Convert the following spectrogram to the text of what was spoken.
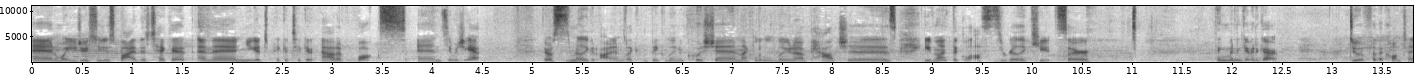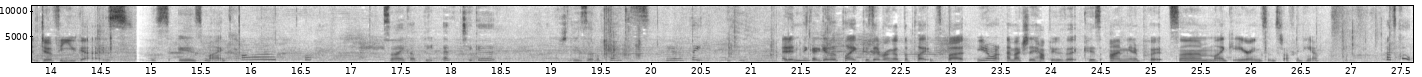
And what you do is you just buy the ticket, and then you get to pick a ticket out of a box and see what you get. There are also some really good items, like a big Luna cushion, like little Luna pouches, even like the glasses are really cute. So I think I'm gonna give it a go. Do it for the content, do it for you guys. This is my card. So I got the F ticket, which are these little plates. I got a plate. I didn't think I'd get a plate because everyone got the plates, but you know what? I'm actually happy with it because I'm gonna put some like earrings and stuff in here. That's cool.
